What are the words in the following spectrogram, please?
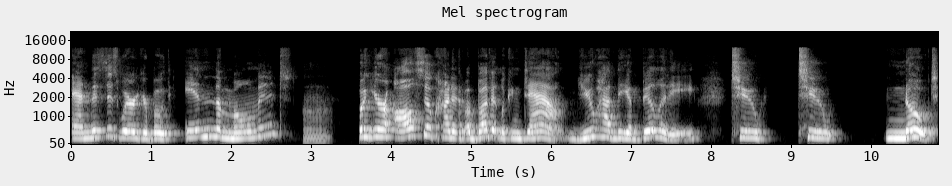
And this is where you're both in the moment, mm. but you're also kind of above it looking down. You have the ability to, to note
